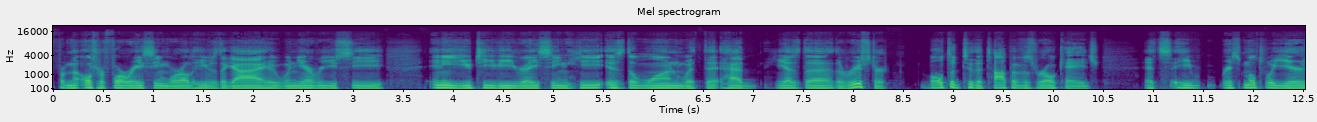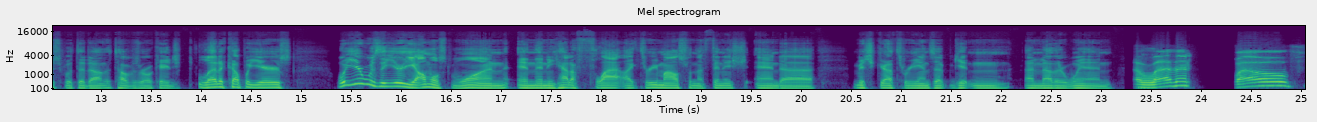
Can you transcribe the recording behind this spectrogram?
from the Ultra Four racing world, he was the guy who, whenever you see any UTV racing, he is the one with that had he has the the rooster bolted to the top of his roll cage. It's he raced multiple years with it on the top of his roll cage. Led a couple years. What year was the year he almost won? And then he had a flat like three miles from the finish, and uh, Mitch Guthrie ends up getting another win. 11, 12,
